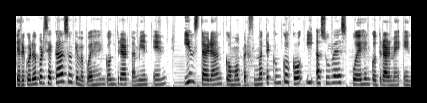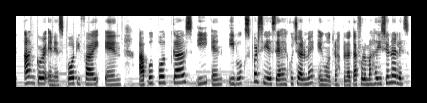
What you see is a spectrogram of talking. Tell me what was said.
Te recuerdo por si acaso que me puedes encontrar también en Instagram como Perfúmate con Coco y a su vez puedes encontrarme en Anchor, en Spotify, en Apple Podcasts y en eBooks por si deseas escucharme en otras plataformas adicionales.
